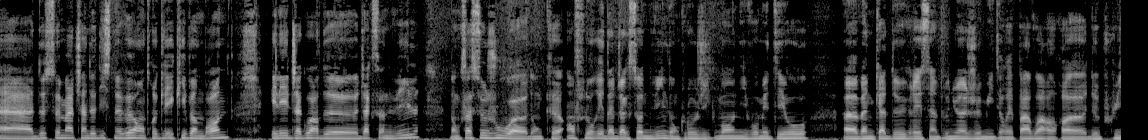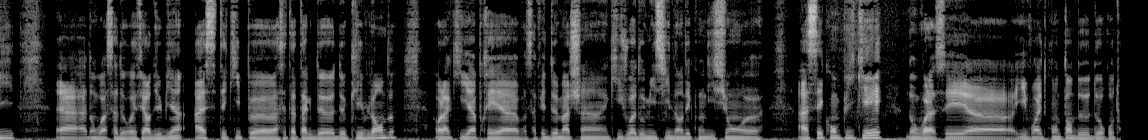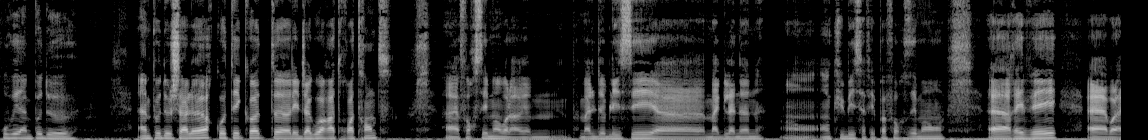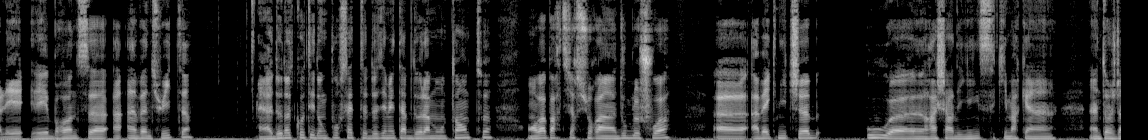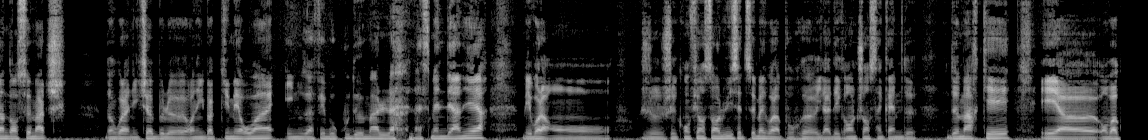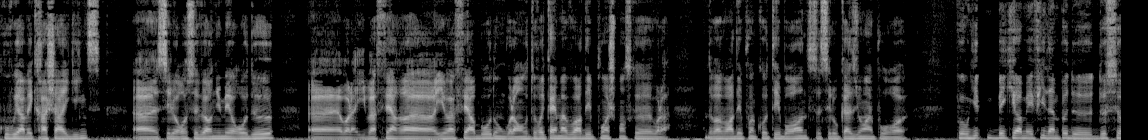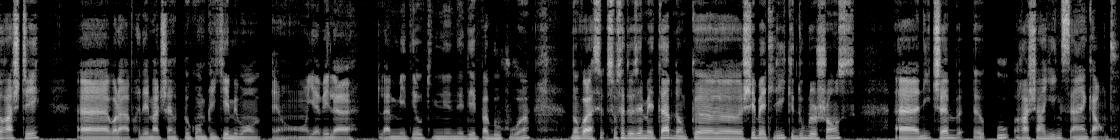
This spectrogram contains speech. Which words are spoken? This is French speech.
euh, de ce match de 19h entre les Cleveland Browns et les Jaguars de Jacksonville. Donc ça se joue euh, donc euh, en Floride à Jacksonville. Donc logiquement niveau météo 24 degrés, c'est un peu nuageux, mais il ne devrait pas avoir de pluie. donc voilà, ça devrait faire du bien à cette équipe, à cette attaque de, Cleveland. Voilà, qui après, ça fait deux matchs hein, qui jouent à domicile dans des conditions assez compliquées. Donc voilà, ils vont être contents de retrouver un peu de, un peu de chaleur. Côté côte, euh, les Jaguars à 3,30. Euh, forcément, voilà, euh, pas mal de blessés. Maglanon en, en, QB, ça fait pas forcément rêver. voilà, les, les Browns à 1,28. de notre côté, donc pour cette deuxième étape de la montante, on va partir sur un double choix avec Nick ou Rashard Higgins qui marque un touchdown dans ce match. Donc voilà, Nick Chubb, le running back numéro 1, il nous a fait beaucoup de mal la, semaine dernière. Mais voilà, j'ai confiance en lui cette semaine. Voilà, pour euh, il a des grandes chances hein, quand même de, de marquer. Et euh, on va couvrir avec Rashard Higgins. Euh, c'est le receveur numéro 2. voilà, il va faire, il va faire beau. Donc voilà, on devrait quand même avoir des points. Je pense que voilà, on devrait avoir des points côté Browns. C'est l'occasion hein, pour, pour Baker Mayfield un peu de, de se racheter. Euh, voilà, après des matchs un peu compliqués, mais bon, il y avait la, la météo qui n'aidait pas beaucoup. Hein. Donc voilà, sur cette deuxième étape, donc euh, chez Betlic, double chance, euh, Nick Chubb ou Rashard Gings à 1,40.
